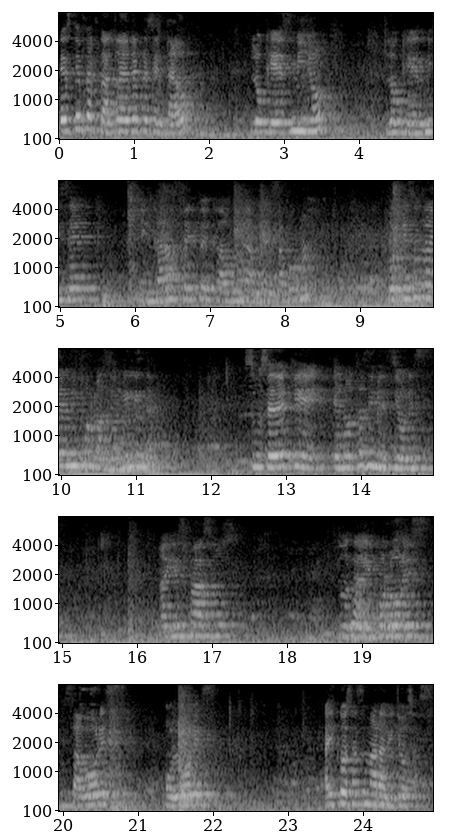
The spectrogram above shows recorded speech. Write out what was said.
Este fractal trae representado lo que es mi yo, lo que es mi ser, en cada aspecto de cada uno de de esta forma, porque eso trae una información muy linda. Sucede que en otras dimensiones hay espacios donde hay colores, sabores, olores, hay cosas maravillosas.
